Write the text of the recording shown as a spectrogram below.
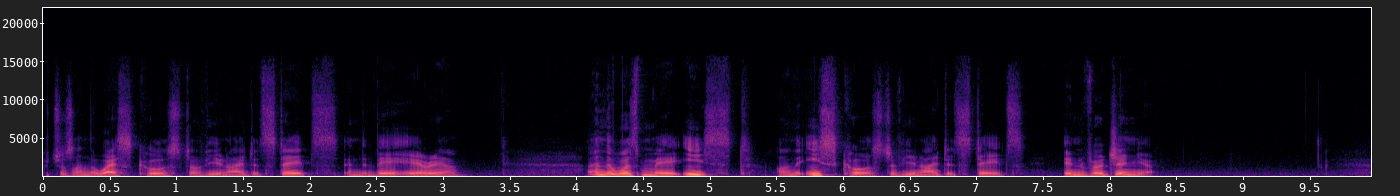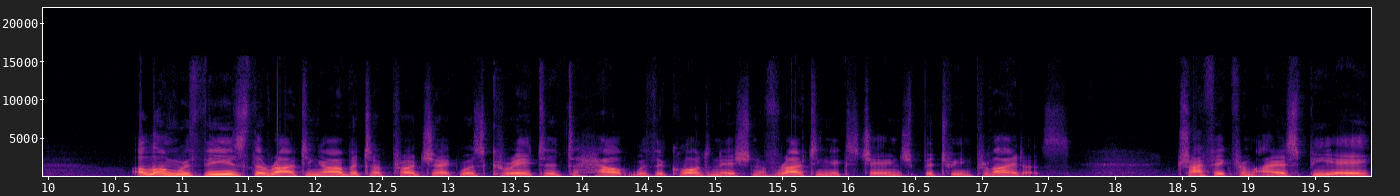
which was on the west coast of the United States in the Bay Area, and there was MAE East on the east coast of the United States in Virginia. Along with these, the Routing Arbiter project was created to help with the coordination of routing exchange between providers. Traffic from ISP-A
